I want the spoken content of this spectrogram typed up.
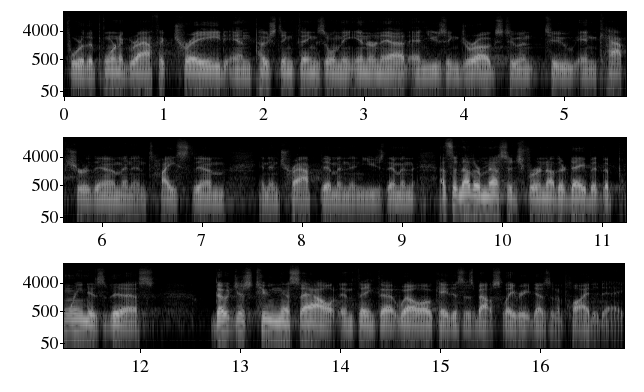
for the pornographic trade and posting things on the internet and using drugs to, to capture them and entice them and entrap them and then use them. And that's another message for another day. But the point is this don't just tune this out and think that, well, okay, this is about slavery. It doesn't apply today.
